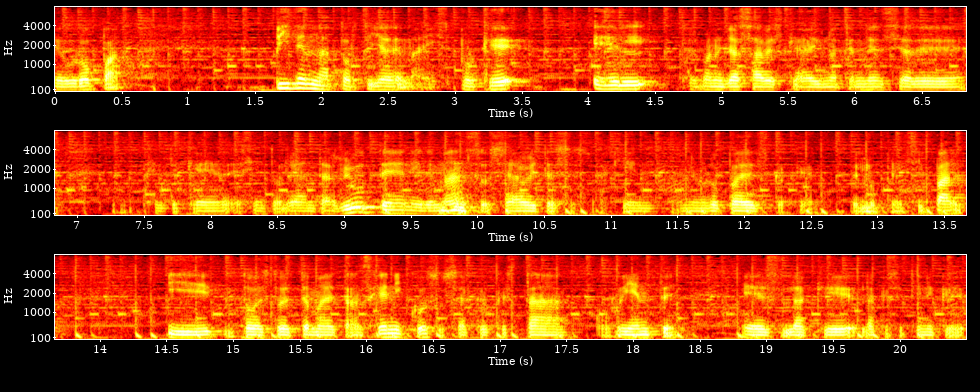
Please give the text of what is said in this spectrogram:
Europa piden la tortilla de maíz, porque el, pues bueno, ya sabes que hay una tendencia de gente que es intolerante al gluten y demás, o sea, ahorita aquí en, Europa es creo que lo principal, y todo esto del tema de transgénicos, o sea, creo que esta corriente es la que, la que se tiene que,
